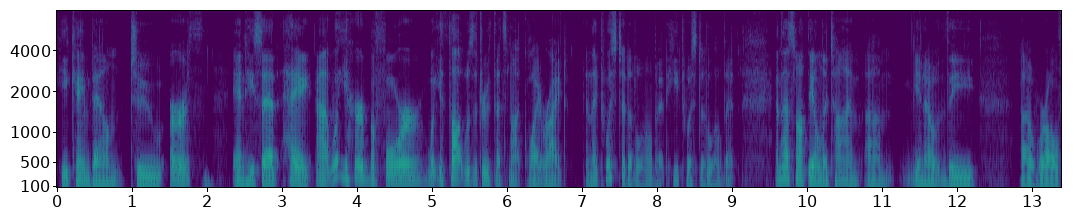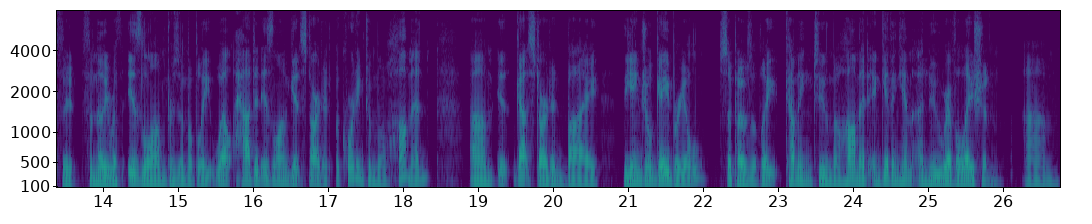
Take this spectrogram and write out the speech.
He came down to earth and he said, "Hey, uh, what you heard before, what you thought was the truth, that's not quite right." And they twisted it a little bit. He twisted a little bit, and that's not the only time. Um, you know the Uh, we're all f- familiar with Islam, presumably. Well, how did Islam get started? According to Muhammad, um, it got started by the angel Gabriel, supposedly, coming to Muhammad and giving him a new revelation. Um,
